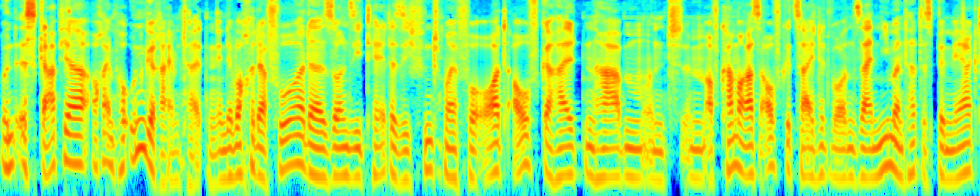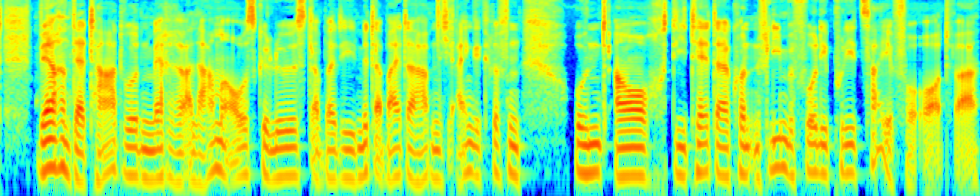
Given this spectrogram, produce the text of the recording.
Und es gab ja auch ein paar Ungereimtheiten. In der Woche davor, da sollen die Täter sich fünfmal vor Ort aufgehalten haben und ähm, auf Kameras aufgezeichnet worden sein. Niemand hat es bemerkt. Während der Tat wurden mehrere Alarme ausgelöst, aber die Mitarbeiter haben nicht eingegriffen. Und auch die Täter konnten fliehen, bevor die Polizei vor Ort war.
